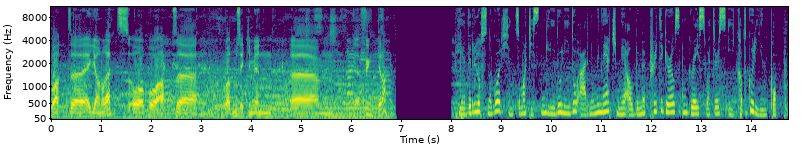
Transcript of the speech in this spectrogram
på at uh, jeg gjør noe rett, og på at, uh, på at musikken min funker, da. Peder Losnegård, kjent som artisten Lido Lido, er nominert med albumet 'Pretty Girls and Grey Sweaters' i kategorien pop.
